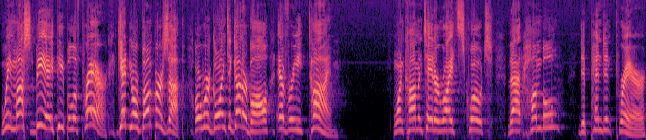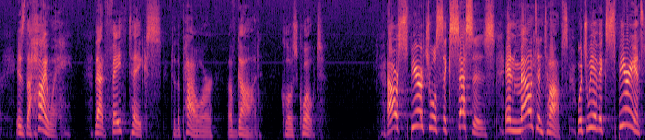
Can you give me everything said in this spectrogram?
We must be a people of prayer. Get your bumpers up, or we're going to gutter ball every time. One commentator writes, quote, that humble, dependent prayer is the highway that faith takes to the power of God. Close quote. Our spiritual successes and mountaintops, which we have experienced,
